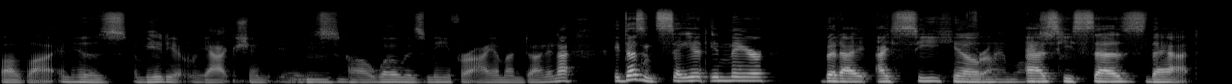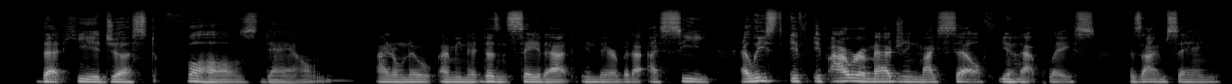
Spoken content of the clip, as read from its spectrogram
blah blah. blah. And his immediate reaction is, Mhm. uh, "Woe is me, for I am undone." And I, it doesn't say it in there, but I I see him I as he says that that he just falls down. I don't know. I mean, it doesn't say that in there, but I, I see at least if if I were imagining myself Yeah. in that place, as I'm saying,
